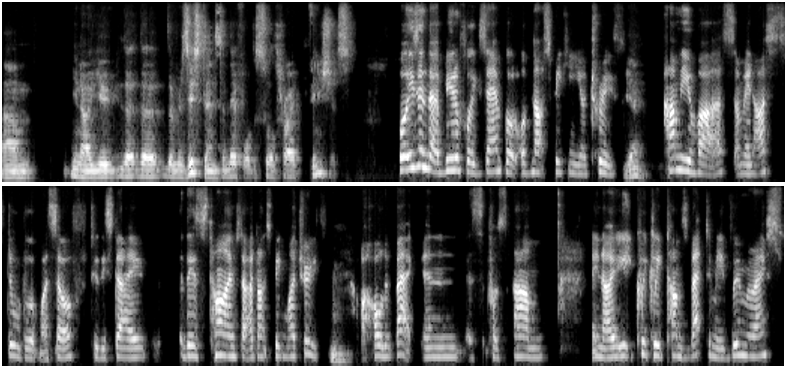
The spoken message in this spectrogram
um, you know, you the the the resistance and therefore the sore throat finishes. Well, isn't that a beautiful example of not speaking your truth? Yeah. How many of us? I mean, I still do it myself to this day. There's times that I don't speak my truth. Mm. I hold it back, and because um, you know, it quickly comes back to me, boomerangs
